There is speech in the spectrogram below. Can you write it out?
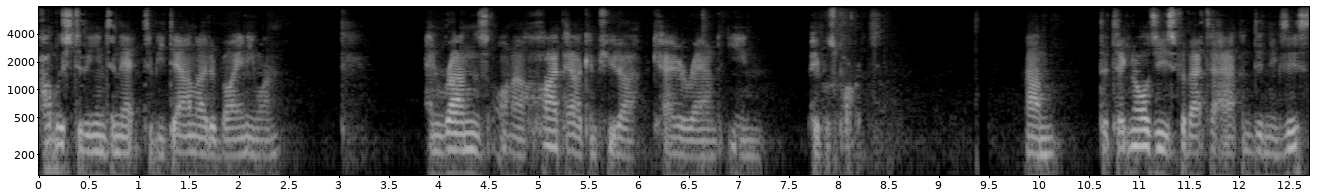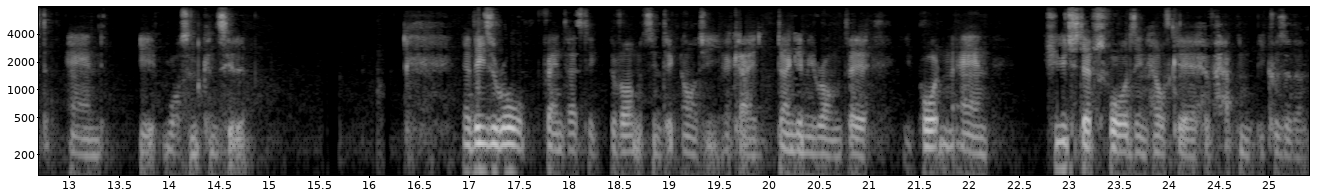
published to the internet to be downloaded by anyone and runs on a high power computer carried around in people's pockets. Um, the technologies for that to happen didn't exist and it wasn't considered. Now these are all fantastic developments in technology, okay, don't get me wrong, they're important and huge steps forwards in healthcare have happened because of them.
